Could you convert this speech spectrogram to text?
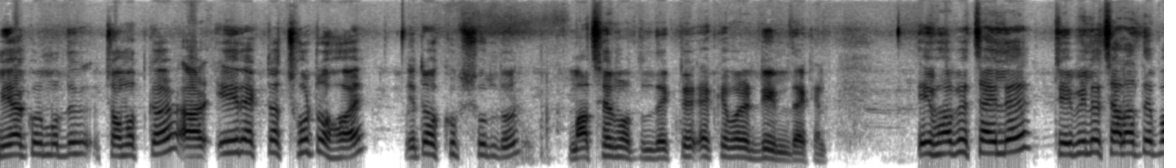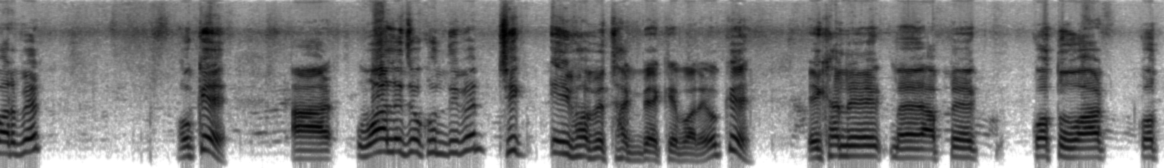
মিয়াকোর মধ্যে চমৎকার। আর এর একটা ছোট হয়, এটাও খুব সুন্দর, মাছের মতন দেখতে, একেবারে ডিম দেখেন। এভাবে চাইলে টেবিলে চালাতে পারবেন, ওকে? আর ওয়ালে যখন দিবেন, ঠিক এইভাবে থাকবে একেবারে, ওকে? এখানে আপনি কত ওয়াট কত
